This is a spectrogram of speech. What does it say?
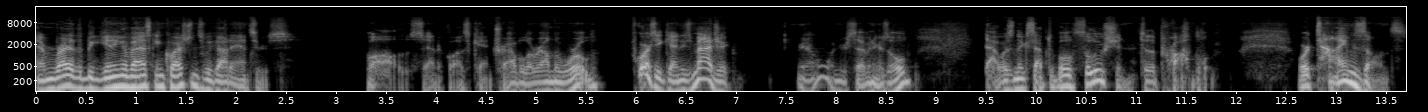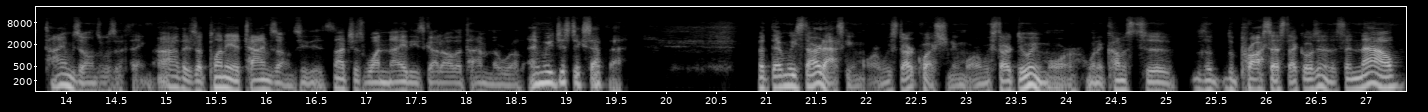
And right at the beginning of asking questions, we got answers. Well, Santa Claus can't travel around the world. Of course he can. He's magic. You know, when you're seven years old, that was an acceptable solution to the problem. Or time zones. Time zones was a thing. Ah, there's a plenty of time zones. It's not just one night he's got all the time in the world. And we just accept that but then we start asking more we start questioning more and we start doing more when it comes to the, the process that goes into this and now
